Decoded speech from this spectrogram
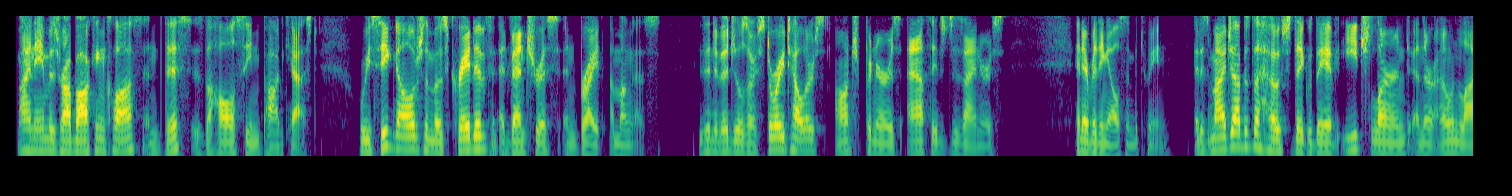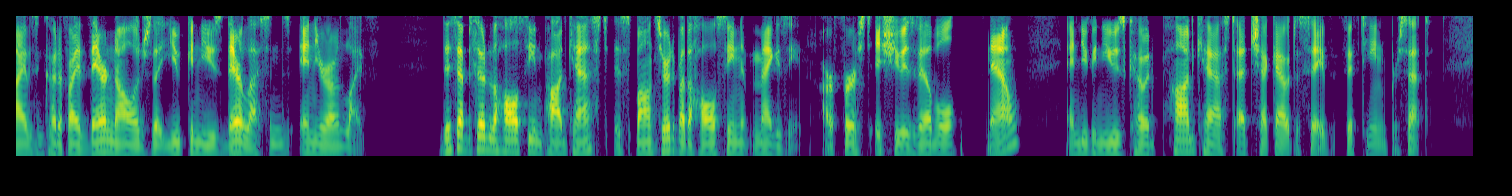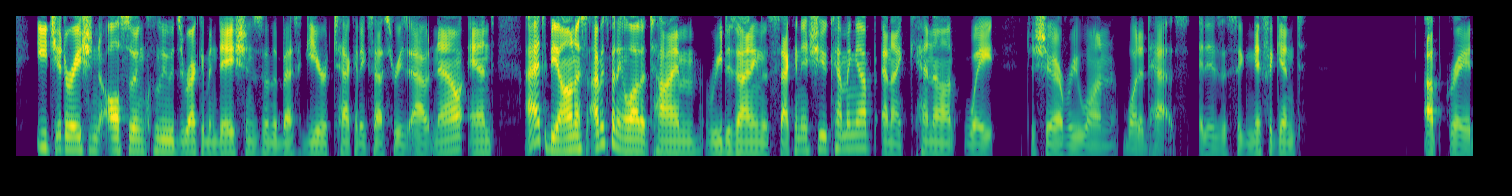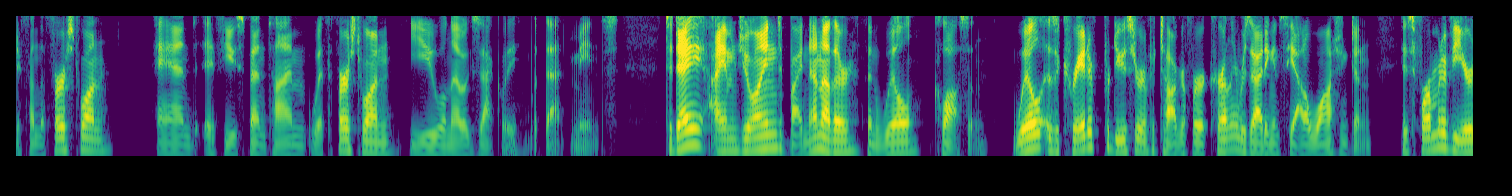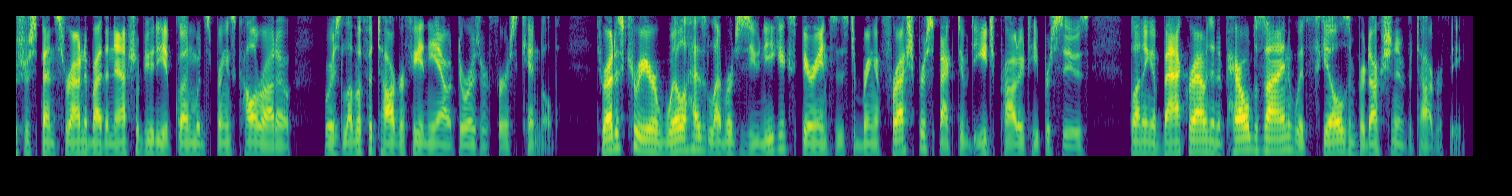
My name is Rob Auchincloss, and this is the Holocene Podcast, where we seek knowledge the most creative, adventurous, and bright among us. These individuals are storytellers, entrepreneurs, athletes, designers, and everything else in between. It is my job as the host to take what they have each learned in their own lives and codify their knowledge so that you can use their lessons in your own life. This episode of the Holocene Podcast is sponsored by the Holocene Magazine. Our first issue is available now, and you can use code PODCAST at checkout to save 15%. Each iteration also includes recommendations of the best gear, tech, and accessories out now. And I had to be honest, I've been spending a lot of time redesigning the second issue coming up, and I cannot wait to show everyone what it has. It is a significant upgrade from the first one. And if you spent time with the first one, you will know exactly what that means. Today, I am joined by none other than Wil Claussen. Will is a creative producer and photographer currently residing in Seattle, Washington. His formative years were spent surrounded by the natural beauty of Glenwood Springs, Colorado, where his love of photography and the outdoors were first kindled. Throughout his career, Will has leveraged his unique experiences to bring a fresh perspective to each product he pursues, blending a background in apparel design with skills in production and photography.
